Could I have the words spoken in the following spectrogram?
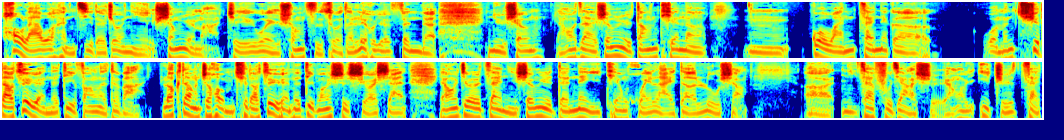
后来我很记得，就是你生日嘛，这一位双子座的六月份的女生，然后在生日当天呢，嗯。过完在那个我们去到最远的地方了，对吧？Lockdown 之后，我们去到最远的地方是蛇山，然后就是在你生日的那一天回来的路上，呃，你在副驾驶，然后一直在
